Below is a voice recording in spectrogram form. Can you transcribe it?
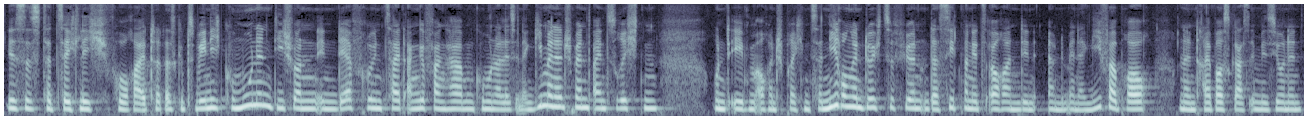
ist es tatsächlich Vorreiter. Es gibt wenig Kommunen, die schon in der frühen Zeit angefangen haben, kommunales Energiemanagement einzurichten und eben auch entsprechend Sanierungen durchzuführen. Und das sieht man jetzt auch an, den, an dem Energieverbrauch und an Treibhausgasemissionen.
